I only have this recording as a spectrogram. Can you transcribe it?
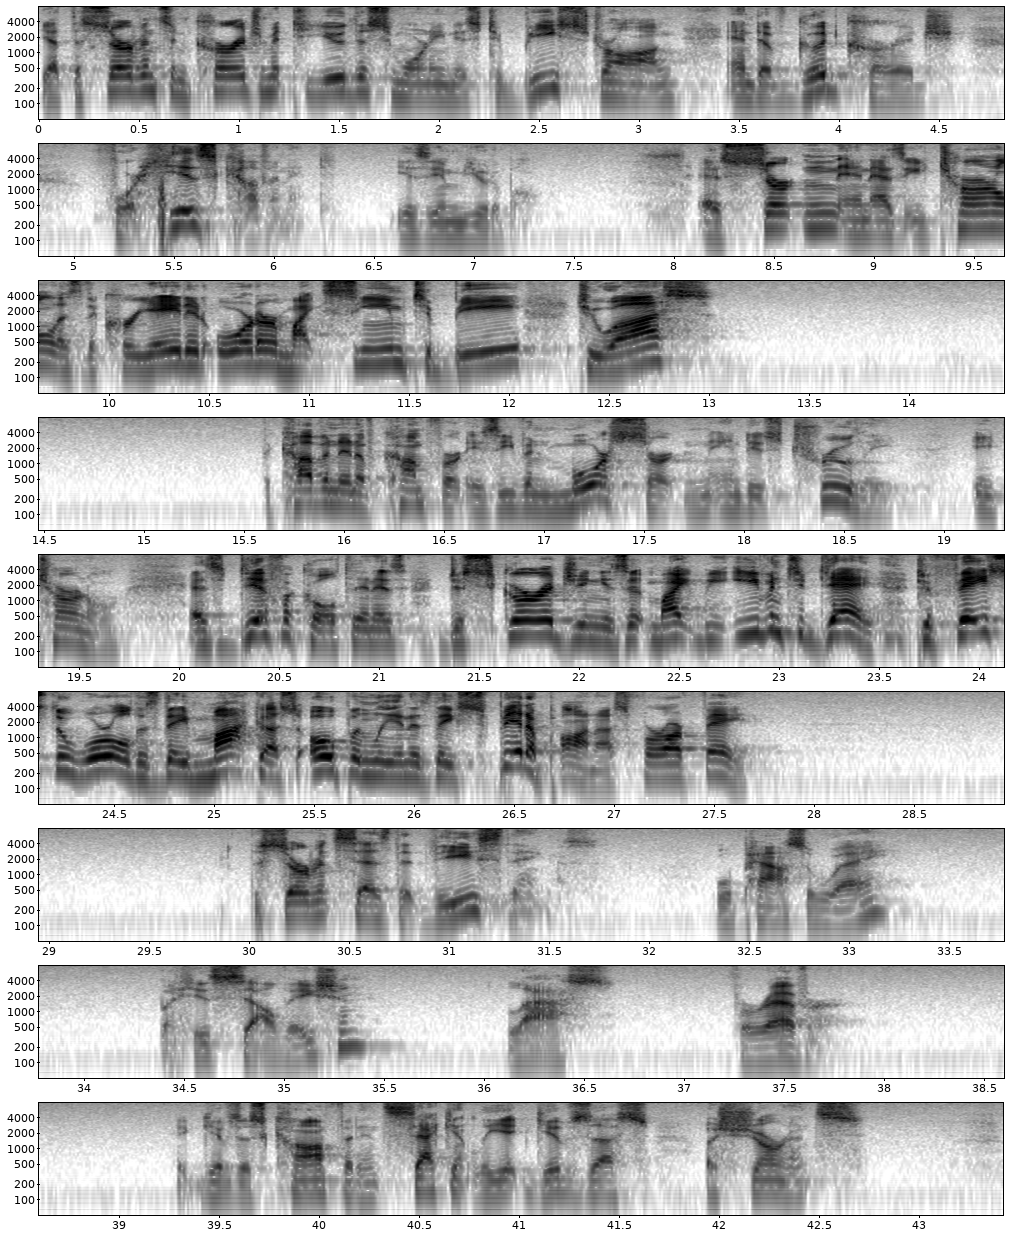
Yet the servant's encouragement to you this morning is to be strong and of good courage, for his covenant is immutable. As certain and as eternal as the created order might seem to be to us, the covenant of comfort is even more certain and is truly eternal. As difficult and as discouraging as it might be, even today, to face the world as they mock us openly and as they spit upon us for our faith, the servant says that these things will pass away, but his salvation lasts forever. it gives us confidence. Secondly, it gives us assurance.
